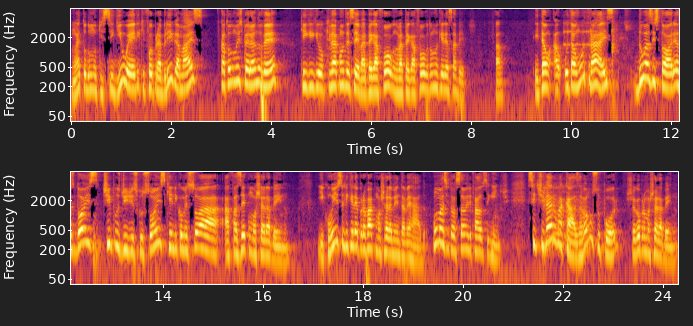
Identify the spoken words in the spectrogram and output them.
Não é todo mundo que seguiu ele, que foi para a briga, mas fica todo mundo esperando ver o que, que, que vai acontecer. Vai pegar fogo, não vai pegar fogo? Todo mundo queria saber. Fala. Então, o Talmud traz duas histórias, dois tipos de discussões que ele começou a, a fazer com Moshe Rabbeinu. E com isso ele queria provar que Moshe Rabbeinu estava errado. Uma situação ele fala o seguinte: se tiver uma casa, vamos supor, chegou para Moshe Rabbeinu,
